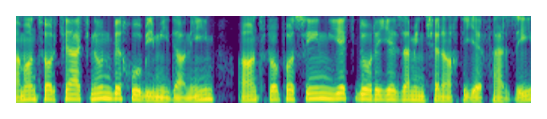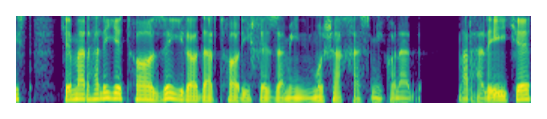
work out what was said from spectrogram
همانطور که اکنون به خوبی می‌دانیم، آنتروپوسین یک دوره زمین شناختی فرضی است که مرحله تازه ای را در تاریخ زمین مشخص می کند. مرحله ای که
